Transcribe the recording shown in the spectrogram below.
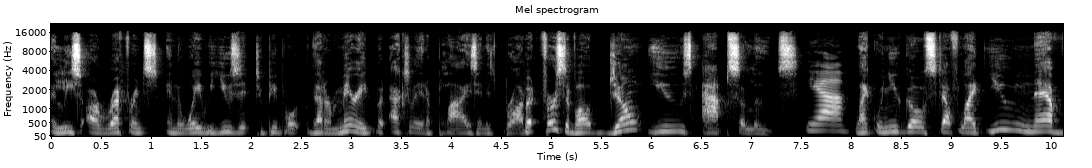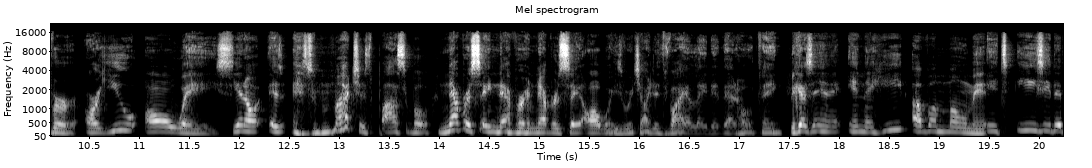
at least our reference and the way we use it to people that are married, but actually it applies and it's broad. But first of all, don't use absolutes. Yeah. Like when you go stuff like you never or you always, you know, as, as much as possible, never say never and never say always, which I just violated that whole thing. Because in, in the heat of a moment, it's easy to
